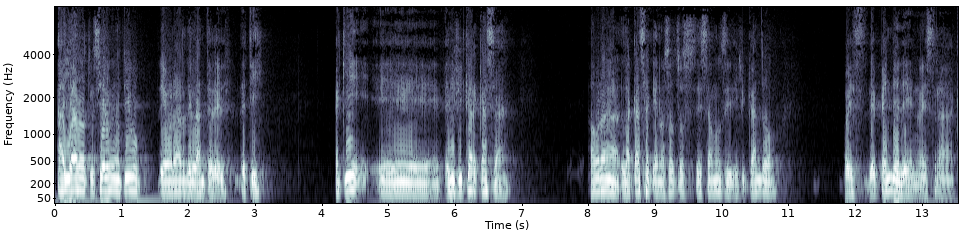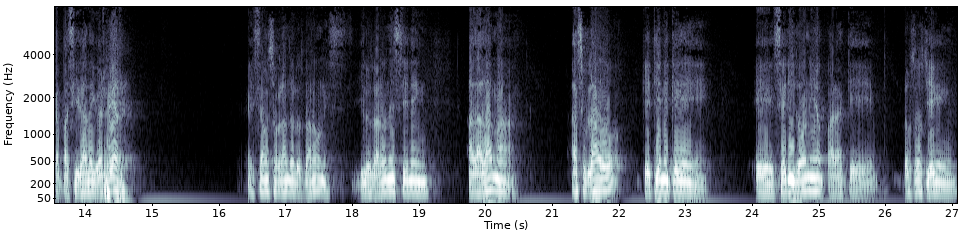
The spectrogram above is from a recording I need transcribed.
ha hallado a tu siervo motivo de orar delante de él, de ti. Aquí, eh, edificar casa. Ahora, la casa que nosotros estamos edificando, pues depende de nuestra capacidad de guerrear. Estamos hablando de los varones. Y los varones tienen a la dama a su lado que tiene que eh, ser idónea para que los dos lleguen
